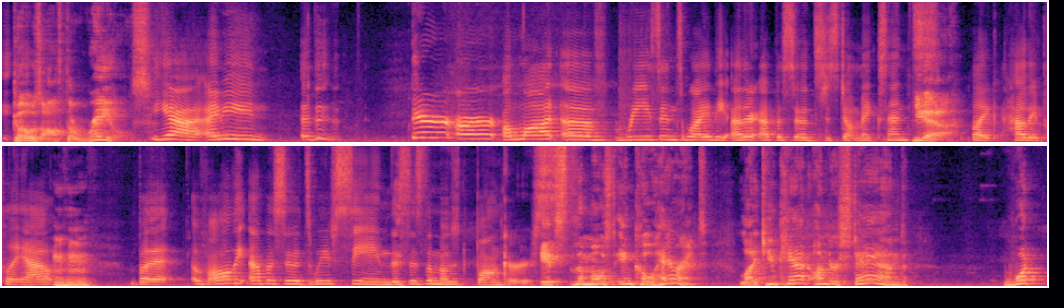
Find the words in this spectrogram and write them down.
bad. goes off the rails. Yeah, I mean, uh, th- there are a lot of reasons why the other episodes just don't make sense. Yeah. Like how they play out. Mm-hmm. But of all the episodes we've seen, this is the most bonkers. It's the most incoherent. Like you can't understand what.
